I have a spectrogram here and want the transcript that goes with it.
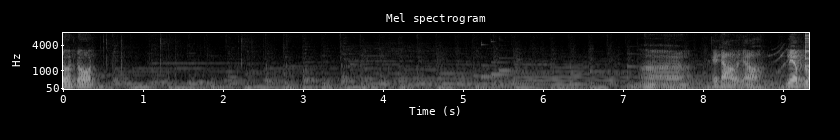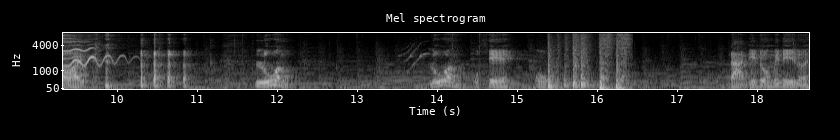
โดดโดดเอ่อให้เดาอีกแล้วเหรอเรียบร้อย ล่วง ล่วง โอเค โอ้โหด่านนี้ดวงไม่ดีเลย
